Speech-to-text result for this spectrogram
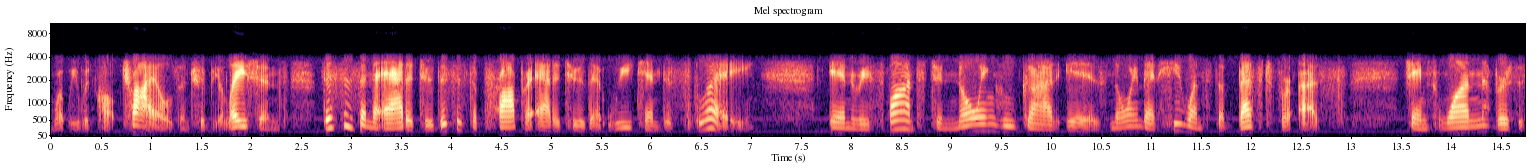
what we would call trials and tribulations, this is an attitude, this is the proper attitude that we can display in response to knowing who God is, knowing that he wants the best for us. James 1 verses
